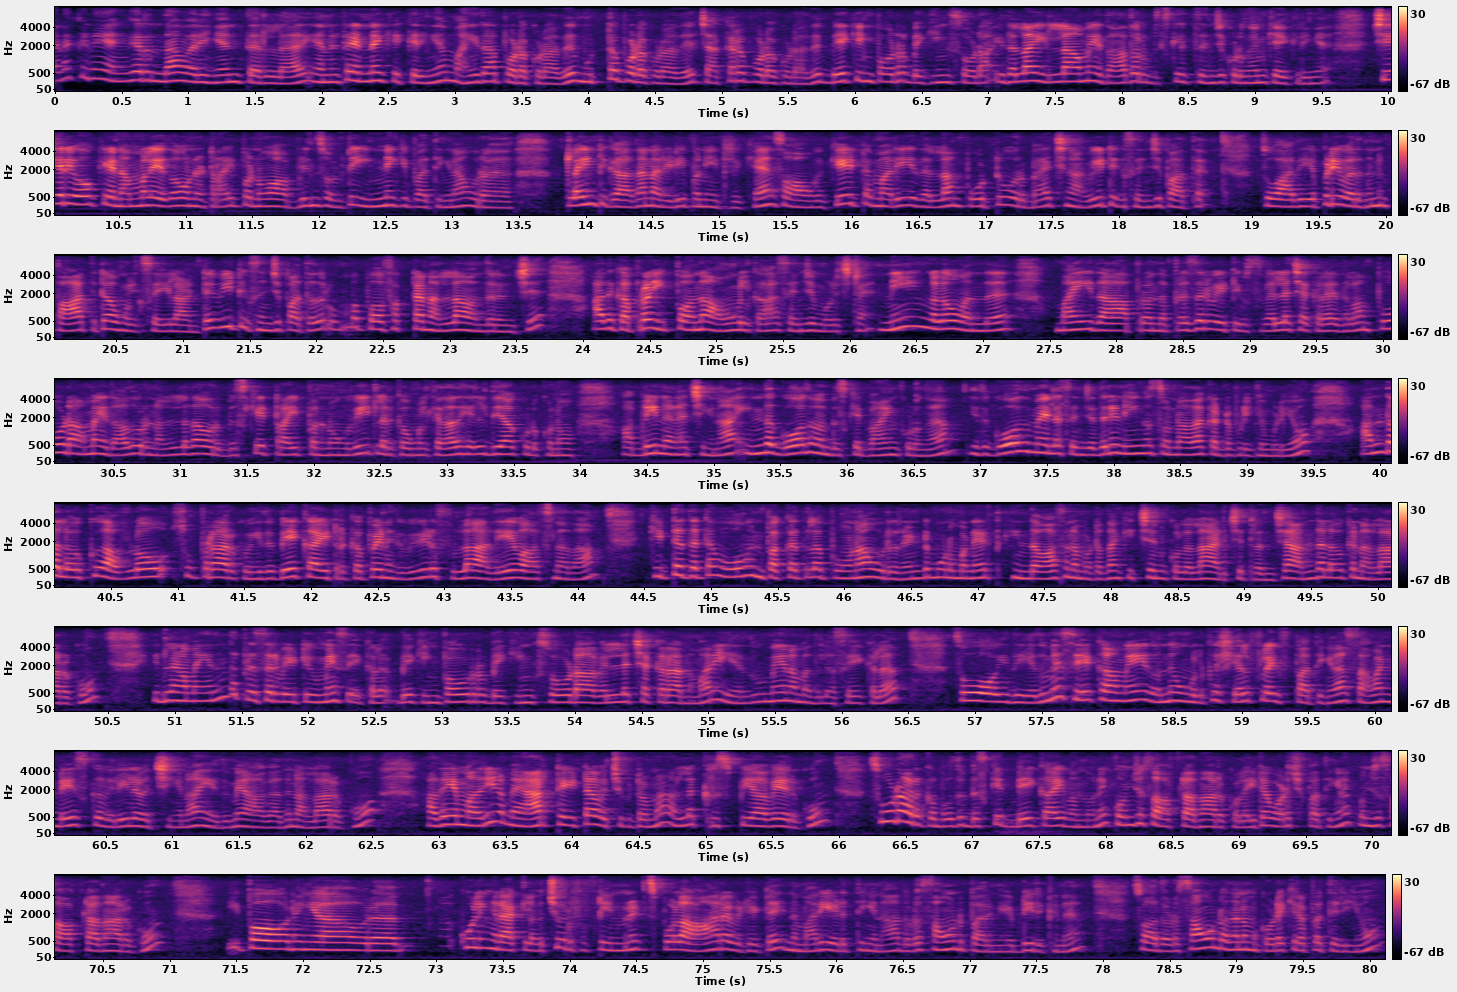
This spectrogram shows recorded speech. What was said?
எனக்குன்னு எங்கேருந்து தான் வரீங்கன்னு தெரில. என்கிட்ட என்ன கேட்குறீங்க மைதா போடக்கூடாது முட்டை போடக்கூடாது சக்கரை போடக்கூடாது பேக்கிங் பவுடர் பேக்கிங் சோடா இதெல்லாம் இல்லாமல் ஏதாவது ஒரு பிஸ்கெட் செஞ்சு கொடுங்கன்னு கேட்குறீங்க சரி ஓகே நம்மளே ஏதோ ஒன்று ட்ரை பண்ணுவோம் அப்படின்னு சொல்லிட்டு இன்றைக்கி பார்த்தீங்கன்னா ஒரு கிளைண்ட்டுக்காக தான் நான் ரெடி பண்ணிகிட்டு இருக்கேன். ஸோ அவங்க கேட்ட மாதிரி இதெல்லாம் போட்டு ஒரு பேட்ச் நான் வீட்டுக்கு செஞ்சு பார்த்தேன். ஸோ அது எப்படி வருதுன்னு பார்த்துட்டு அவங்களுக்கு செய்யலான்ட்டு வீட்டுக்கு செஞ்சு பார்த்தது ரொம்ப பர்ஃபெக்டாக நல்லா வந்துருந்துச்சு. அதுக்கப்புறம் இப்போ வந்து அவங்களுக்காக செஞ்சு முடிச்சிட்டேன். நீங்களும் வந்து மைதா அப்புறம் இந்த ப்ரிசர்வேட்டிவ்ஸ் வெள்ளை சக்கரை இதெல்லாம் போடாமல் ஏதாவது ஒரு நல்லதாக ஒரு பிஸ்கெட் ட்ரை பண்ணணும். உங்கள் வீட்டில் இருக்கவங்களுக்கு ஏதாவது ஹெல்த்தியாக கொடுக்கணும் அப்படின்னு நினச்சிங்கன்னா இந்த கோதுமை பிஸ்கெட் வாங்கி கொடுங்க. இது கோதுமையில் செஞ்சதுன்னு நீங்கள் சொன்னால் தான் கண்டுபிடிக்க முடியும். அந்த அளவுக்கு அவ்வளோ சூப்பராக இருக்கும். இது பேக் ஆகிட்டு இருக்கப்போ எனக்கு வீடு ஃபுல்லாக அதே வாசனை தான். கிட்டத்தட்ட ஓவன் பக்கத்தில் போனால் ஒரு ரெண்டு மூணு மணி நேரத்துக்கு இந்த வாசனை மட்டும் தான் கிச்சனுக்குள்ளெல்லாம் அடிச்சிட்டு இருந்துச்சு. அந்த அளவுக்கு நல்லாயிருக்கும் இதில் நம்ம எந்த ப்ரிசர்வேட்டிவுமே சேர்க்கலை. பேக்கிங் பவுடர் பேக்கிங் சோடா வெள்ளை சக்கரை அந்த மாதிரி எதுவுமே நம்ம இதில் சேர்க்கலை. ஸோ இது எதுவுமே சேர்க்காம இது வந்து உங்களுக்கு ஷெல்ஃப் லைஃப் பார்த்தீங்கன்னா செவன் டேஸ்க்கு வெளியில் வச்சிங்கன்னா எதுவுமே ஆகாது நல்லாயிருக்கும். அதே மாதிரி நம்ம ஏர் டைட்டாக வச்சுக்கிட்டோம்னா நல்லா கிறிஸ்பியாகவே இருக்கும். சூடாக இருக்கும்போது பிஸ்கெட் பேக் ஆகி வந்தோடனே கொஞ்சம் சாஃப்டாக தான் இருக்கும். லைட்டாக உடச்சி பார்த்தீங்கன்னா கொஞ்சம் சாஃப்டாக தான் இருக்கும். இப்போது நீங்கள் ஒரு கூலிங் ரேக்கில் வச்சு ஒரு ஃபிஃப்டீன் மினிட்ஸ் போல் ஆற விட்டுட்டு இந்த மாதிரி எடுத்திங்கன்னா அதோட சவுண்டு பாருங்கள் எப்படி இருக்குன்னு. ஸோ அதோட சவுண்ட் வந்து நமக்கு உடைக்கிறப்ப தெரியும்.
